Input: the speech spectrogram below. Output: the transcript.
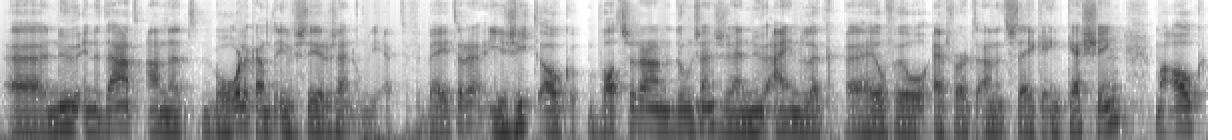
eh, nu inderdaad aan het, behoorlijk aan het investeren zijn om die app te verbeteren. Je ziet ook wat ze daar aan het doen zijn. Ze zijn nu eindelijk heel veel effort aan het steken in caching. Maar ook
